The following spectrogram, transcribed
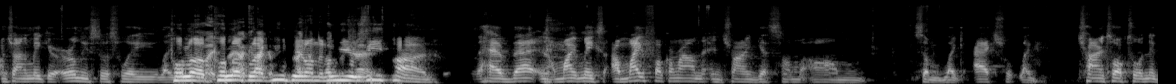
I'm trying to make it early so this way, like Pull up, pull I- up I like you did on the New Year's. Eve pod. have that, and I might make I might fuck around and try and get some um some like actual like try and talk to a nigga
